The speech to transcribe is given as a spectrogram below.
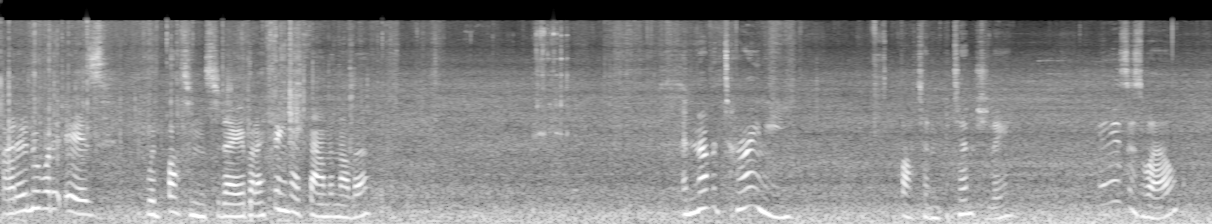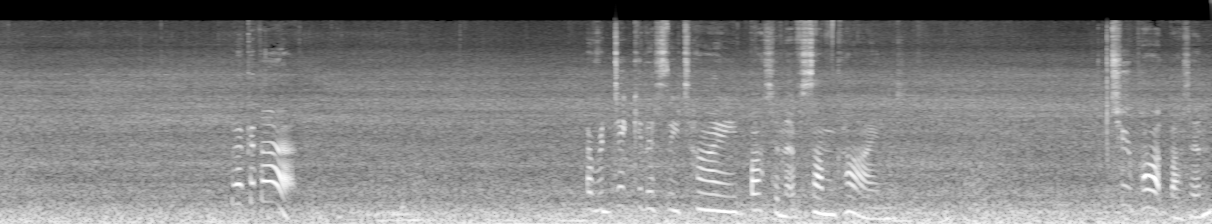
I don't know what it is with buttons today, but I think I found another. Another tiny button, potentially. It is as well. Look at that. A ridiculously tiny button of some kind. Two part button.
